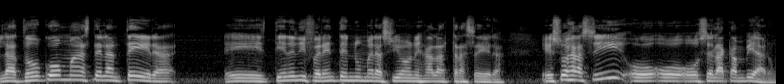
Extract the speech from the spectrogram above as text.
las dos gomas delanteras eh, tienen diferentes numeraciones a las traseras. ¿Eso es así o, o- o se la cambiaron?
